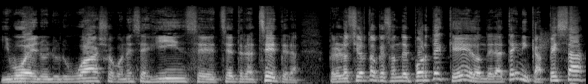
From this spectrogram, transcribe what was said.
y bueno, el uruguayo con ese esguince, etcétera, etcétera. Pero lo cierto es que son deportes que donde la técnica pesa,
